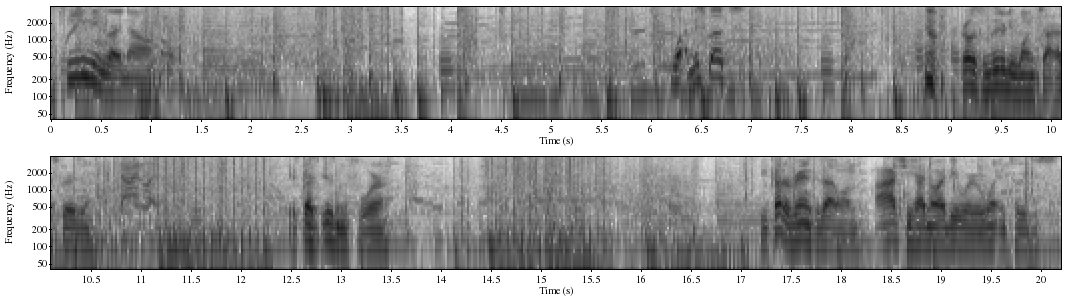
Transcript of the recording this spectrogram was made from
steaming right now. What, I missed that? Bro, it's literally one shot. That's crazy. This guy's is on the floor. You kind of ran into that one. I actually had no idea where it went until he just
